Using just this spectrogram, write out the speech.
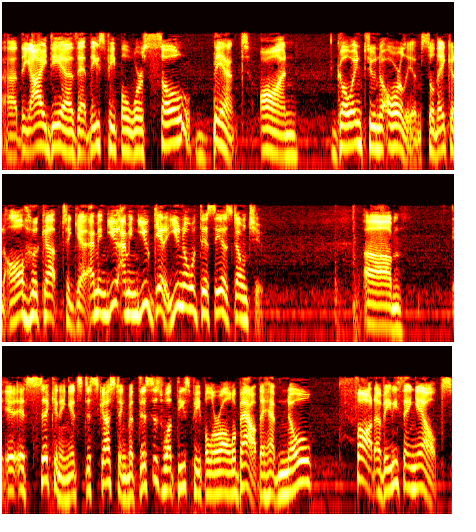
Uh, the idea that these people were so bent on going to New Orleans so they could all hook up together. I mean, you I mean you get it. You know what this is, don't you? Um, it's sickening. It's disgusting. But this is what these people are all about. They have no thought of anything else.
